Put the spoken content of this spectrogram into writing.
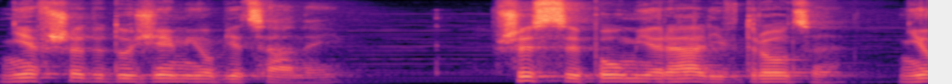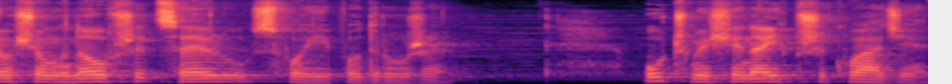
nie wszedł do ziemi obiecanej. Wszyscy poumierali w drodze, nie osiągnąwszy celu swojej podróży. Uczmy się na ich przykładzie,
